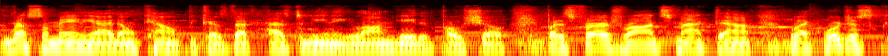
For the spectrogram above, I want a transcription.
WrestleMania I don't count because that has to be an elongated post show but as far as Raw SmackDown like we're just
